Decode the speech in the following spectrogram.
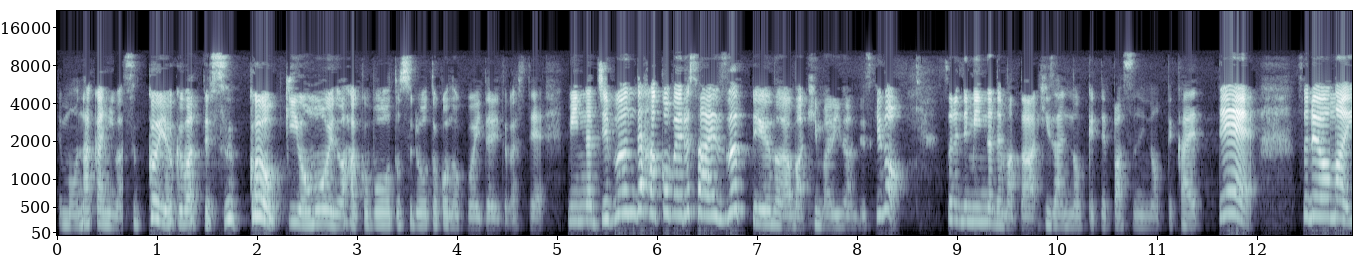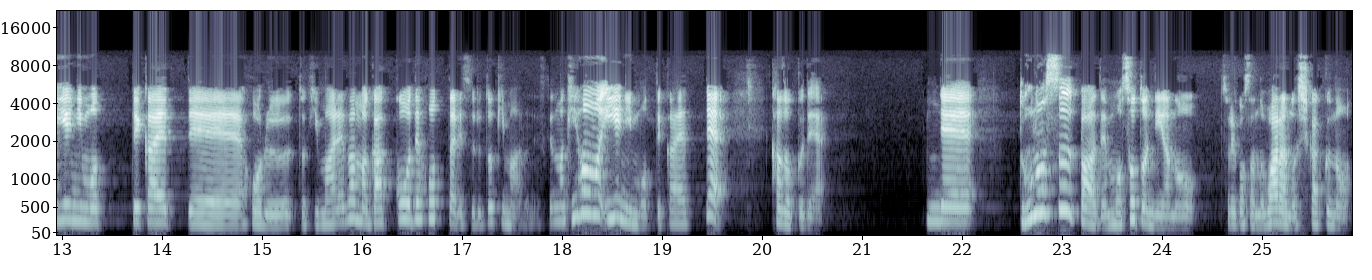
でも中にはすっごい欲張ってすっごい大きい重いのを運ぼうとする男の子がいたりとかして、みんな自分で運べるサイズっていうのがまあ決まりなんですけど、それでみんなでまた膝に乗っけてバスに乗って帰って、それをまあ家に持って帰って掘る時もあれば、まあ学校で掘ったりする時もあるんですけど、まあ基本は家に持って帰って家族で。で、どのスーパーでも外にあのそれこそあの藁の四角の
